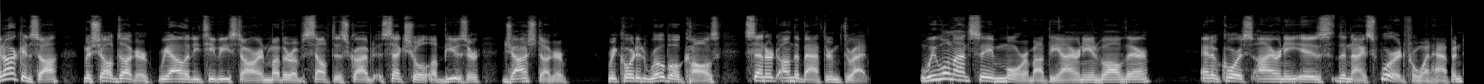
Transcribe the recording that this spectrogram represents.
In Arkansas, Michelle Duggar, reality TV star and mother of self described sexual abuser Josh Duggar, recorded robocalls centered on the bathroom threat. We will not say more about the irony involved there. And of course, irony is the nice word for what happened.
